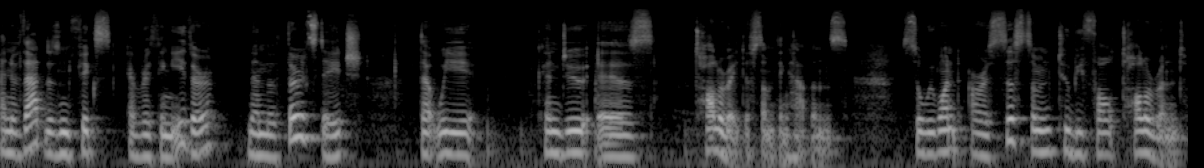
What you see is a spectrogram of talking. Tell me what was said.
And if that doesn't fix everything either, then the third stage that we can do is tolerate if something happens. So we want our system to be fault tolerant.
